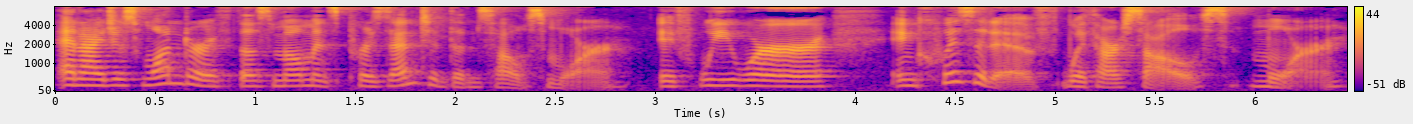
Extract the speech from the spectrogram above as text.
And I just wonder if those moments presented themselves more, if we were inquisitive with ourselves more,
